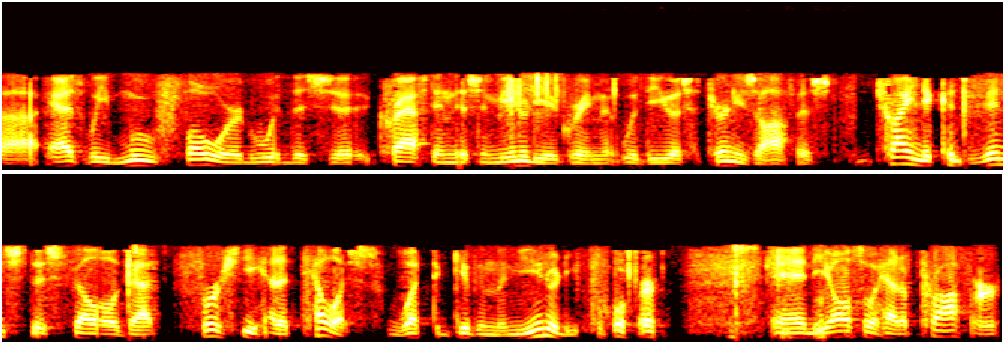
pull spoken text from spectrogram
uh, as we moved forward with this uh, crafting this immunity agreement with the U.S. Attorney's Office, trying to convince this fellow that first he had to tell us what to give him immunity for, and he also had to proffer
